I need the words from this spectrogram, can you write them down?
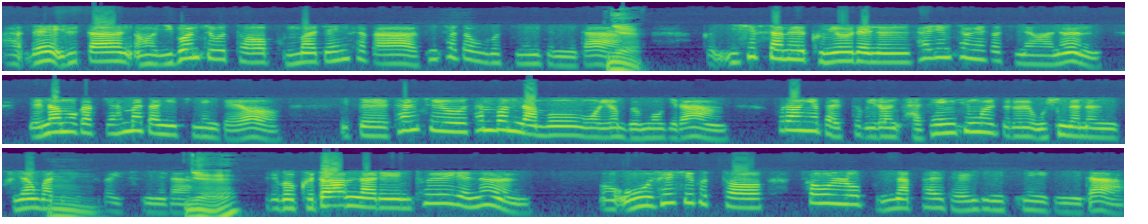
아, 네, 일단 어, 이번 주부터 봄맞이 행사가 순차적으로 진행됩니다. 예. 그 23일 금요일에는 산림청에서 진행하는 내나무 각기 한마당이 진행돼요. 이때 산수유 3번 나무 뭐 이런 묘목이랑 호랑이 발톱 이런 자생 식물들을 오시면은 분양받을 음. 수가 있습니다. 예. 그리고 그 다음 날인 토요일에는 어, 오후 3시부터 서울로 봄나팔 대행진이 진행이 됩니다.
